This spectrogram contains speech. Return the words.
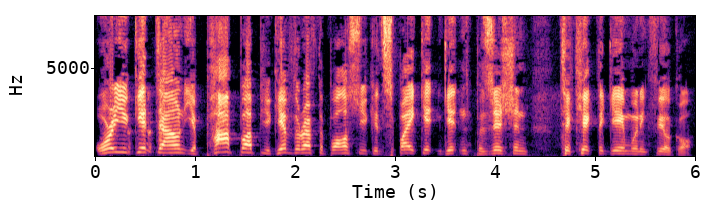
or you get down, you pop up, you give the ref the ball so you can spike it and get in position to kick the game winning field goal.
